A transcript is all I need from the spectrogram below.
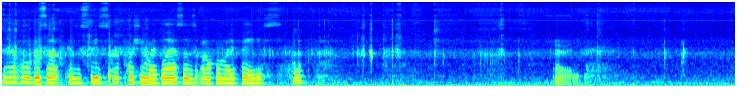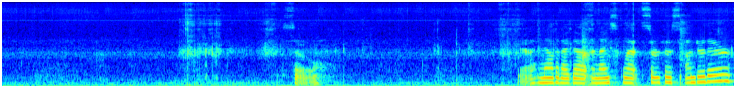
and hold this up because these are pushing my glasses off of my face. Alright. So, yeah, now that I got a nice flat surface under there,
